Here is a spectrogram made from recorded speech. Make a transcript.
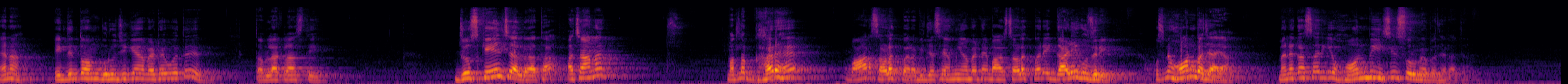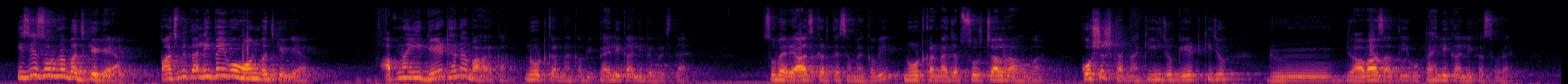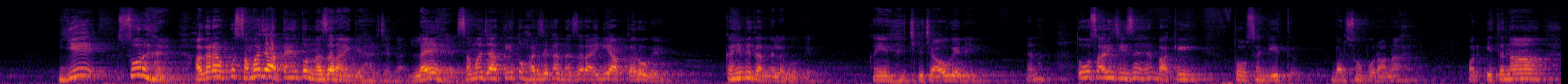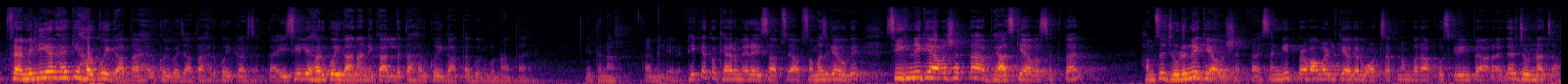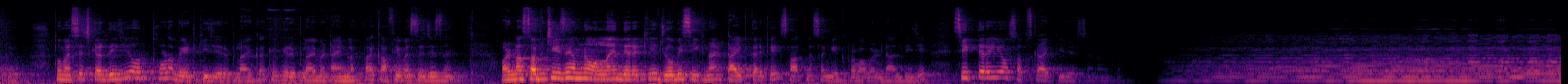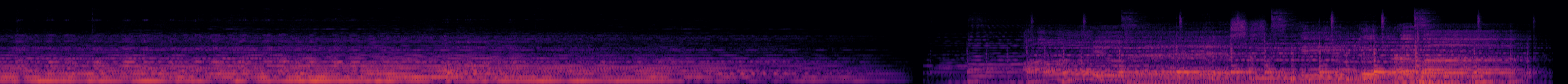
है ना? एक दिन तो हम गुरुजी के यहाँ बैठे हुए थे, तबला क्लास थी। जो स्केल चल रहा था, अचानक मतलब घर है, बाहर सड़क पर, अभी जैसे हम यहाँ बैठे हैं, बाहर सड़क पर एक गाड़ी गुजरी। उसने हॉर्न बजाया। मैंने कहा, सर, ये हॉर्न भी इसी सुर में बज रहा था। इसी सुर में बज के गया। पांचवी काली पे ही वो हॉर्न बज के गया। अपना ये गेट है ना बाहर का नोट करना कभी, पहली काली पे बजता है। सुबह रियाज करते समय कभी नोट करना, जब सुर चल रहा होगा। कोशिश करना कि जो गेट की जो जो आवाज़ आती है, वो पहली काली का सुर है। ये सुर हैं। अगर आपको समझ आते हैं तो नज़र आएँगे हर जगह। लय है। समझ आती है तो हर जगह नज़र आएगी, आप करोगे। कहीं भी करने लगोगे। कहीं हिचकिचाओगे नहीं। है ना? तो वो सारी चीज़ें हैं, बाकी तो संगीत बरसों पुराना है। और इतना फैमिलियर है कि हर कोई गाता है, हर कोई बजाता है, हर कोई कर सकता है। इसीलिए हर कोई गाना निकाल लेता है, हर कोई गाता गुनगुनाता है। इतना फैमिलियर है। ठीक है तो खैर मेरे हिसाब से आप समझ गए होगे। सीखने की आवश्यकता है अभ्यास की आवश्यकता है। हमसे जुड़ने की आवश्यकता है। संगीत प्रभा वर्ल्ड के अगर व्हाट्सएप नंबर आपको स्क्रीन पे आ रहा है, अगर जुड़ना चाहते हो तो मैसेज कर दीजिए और थोड़ा वेट कीजिए रिप्लाई का, क्योंकि रिप्लाई में टाइम लगता है, काफ़ी मैसेजेस हैं। वरना सब चीज़ें हमने ऑनलाइन दे रखी है, जो भी सीखना है टाइप करके साथ में संगीत प्रभावल डाल दीजिए। सीखते रहिए और सब्सक्राइब कीजिए चैनल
